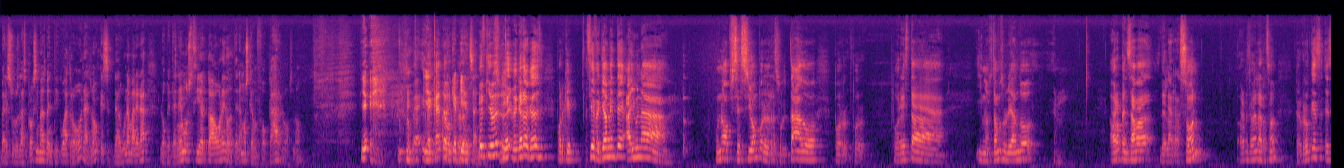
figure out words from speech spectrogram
versus las próximas 24 horas, ¿no? Que es de alguna manera lo que tenemos cierto ahora y donde tenemos que enfocarnos, ¿no? Y- Y me encanta ver, ¿qué porque- piensan? Es que yo- me, me encanta porque sí, efectivamente hay una, una obsesión por el resultado, por, por, por esta... Y nos estamos olvidando... Ahora pensaba de la razón, ahora pensaba en la razón, pero creo que es, es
